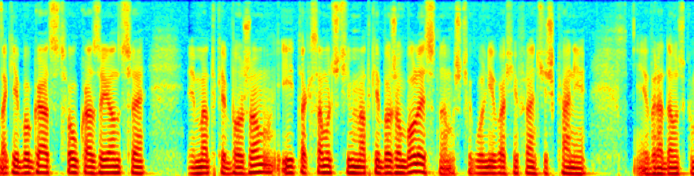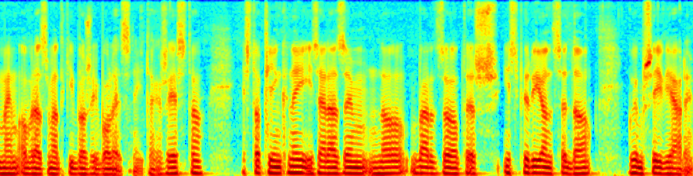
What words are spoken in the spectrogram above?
takie bogactwo ukazujące Matkę Bożą i tak samo czcimy Matkę Bożą Bolesną, szczególnie właśnie Franciszkanie w Radomsku mają obraz Matki Bożej Bolesnej. Także jest to, jest to piękne i zarazem no, bardzo też inspirujące do głębszej wiary.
